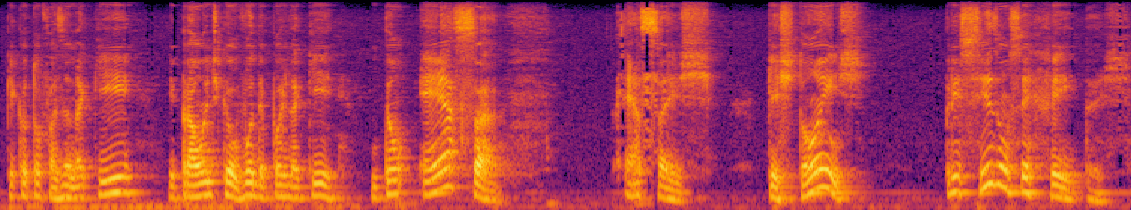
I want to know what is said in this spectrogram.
o que, que eu estou fazendo aqui e para onde que eu vou depois daqui. Então essa essas questões precisam ser feitas.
